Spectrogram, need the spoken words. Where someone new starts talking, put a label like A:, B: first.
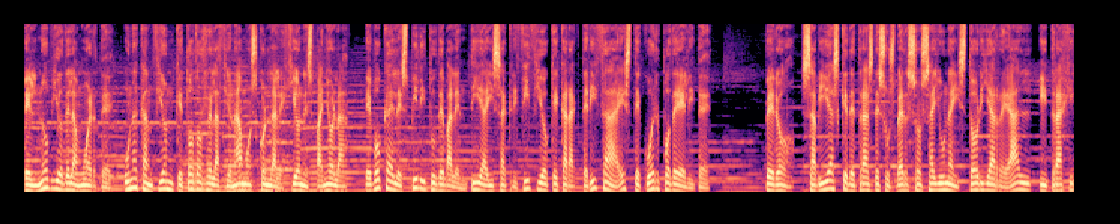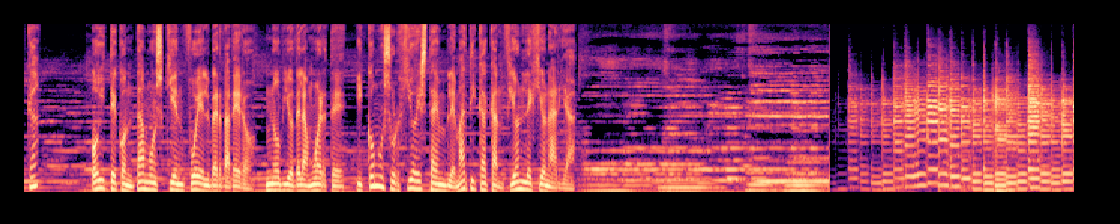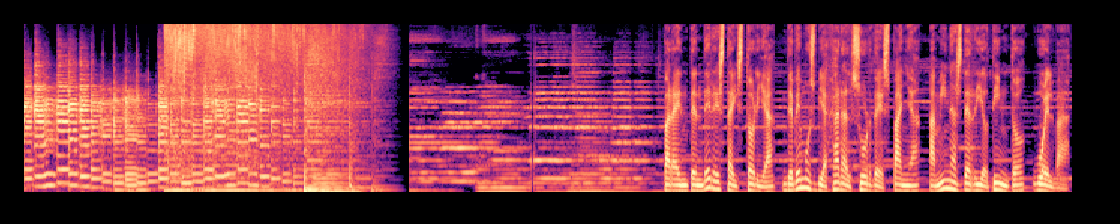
A: El novio de la muerte, una canción que todos relacionamos con la Legión Española, evoca el espíritu de valentía y sacrificio que caracteriza a este cuerpo de élite. Pero, ¿sabías que detrás de sus versos hay una historia real y trágica? Hoy te contamos quién fue el verdadero novio de la muerte y cómo surgió esta emblemática canción legionaria. Para entender esta historia, debemos viajar al sur de España, a Minas de Río Tinto, Huelva.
